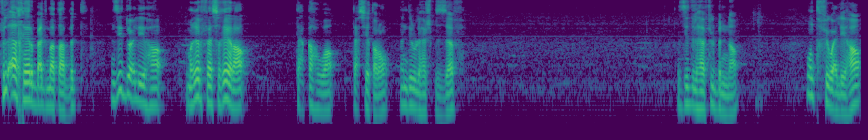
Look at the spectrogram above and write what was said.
في الأخير بعد ما طابت نزيدو عليها مغرفه صغيره تاع قهوة تاع سيترون ما نديرو لهاش بزاف. نزيد لها في البنه ونطفيو عليها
